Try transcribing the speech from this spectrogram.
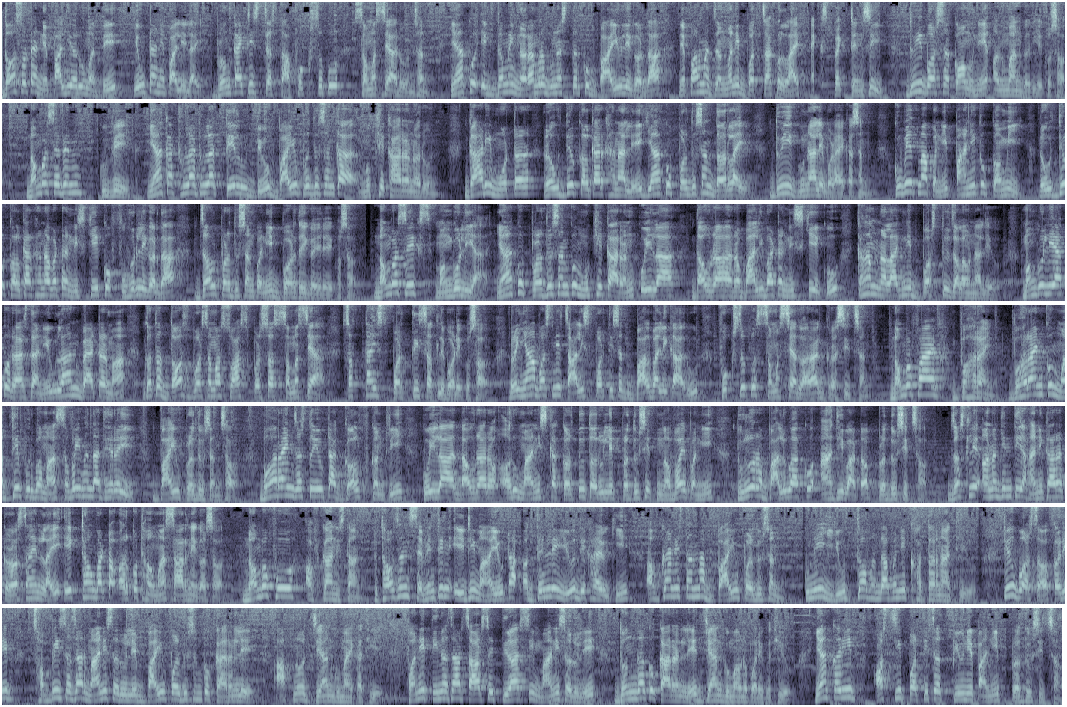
दसवटा नेपालीहरूमध्ये एउटा नेपालीलाई ब्रोङ्काइटिस जस्ता फोक्सोको समस्याहरू हुन्छन्। यहाँको एकदमै नराम्रो गुणस्तरको वायुले गर्दा नेपालमा जन्मने बच्चाको लाइफ एक्सपेक्टेन्सी दुई वर्ष कम हुने अनुमान गरिएको छ। Number seven Kuwait. यहाँका ठुला ठुला तेल उद्योग वायु प्रदूषणका मुख्य कारणहरू हुन्। गाडी मोटर र उद्योग कल कारखानाले यहाँको प्रदूषण दरलाई दुई गुणाले बढाएका छन्। कुवेतमा पनि पानीको कमी र उद्योग कल कारखानाबाट निस्किएको फोहोरले गर्दा जल प्रदूषण पनि बढ्दै गइरहेको छ। नम्बर सिक्स मङ्गोलिया यहाँको प्रदूषणको मुख्य कारण कोइला दाउरा र बालीबाट निस्किएको काम नलाग्ने वस्तु जलाउनाले हो। मङ्गोलियाको राजधानी उलान ब्याटरमा गत दस वर्षमा श्वास प्रश्वास समस्या सत्ताइस प्रतिशतले बढेको छ र यहाँ बस्ने चालिस प्रतिशत बालबालिकाहरू फोक्सोको समस्याद्वारा ग्रसित छन्। नम्बर फाइभ बहराइन बहराइनको मध्यपूर्वमा सबैभन्दा धेरै वायु प्रदूषण छ। बहराइन जस्तो एउटा गल्फ कन्ट्री कोइला दाउरा र अरू मानिसका कर्तुतहरूले प्रदूषित नभए पनि धुलो र बालुवाको आँधीबाट प्रदूषित छ जसले अनगिन्ती हानिकारक रसायनलाई एक ठाउँबाट अर्को ठाउँमा सार्ने गर्छ। Number four Afghanistan. Two thousand seventeen एडीमा एउटा अध्ययनले यो देखायो कि अफगानिस्तानमा वायु प्रदूषण कुनै युद्धभन्दा पनि खतरनाक थियो। त्यो वर्ष करिब छब्बिस हजार मानिसहरूले वायु प्रदूषणको कारणले आफ्नो ज्यान गुमाएका थिए। भने तिन हजार चार सय तिरासी मानिसहरूले द्वन्द्वको कारणले ज्यान गुमाउनु परेको थियो। यहाँ करिब अस्सी प्रतिशत पिउने पानी प्रदूषित छ।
